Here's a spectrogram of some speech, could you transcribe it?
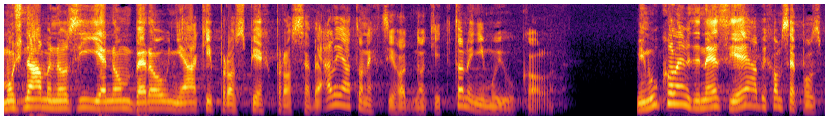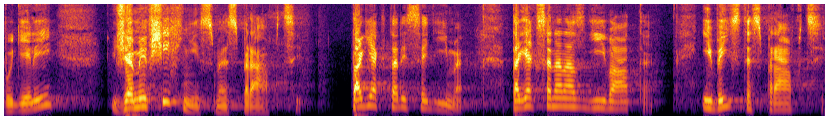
Možná mnozí jenom berou nějaký prospěch pro sebe, ale já to nechci hodnotit, to není můj úkol. Mým úkolem dnes je, abychom se pozbudili, že my všichni jsme správci. Tak, jak tady sedíme, tak, jak se na nás díváte. I vy jste správci.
